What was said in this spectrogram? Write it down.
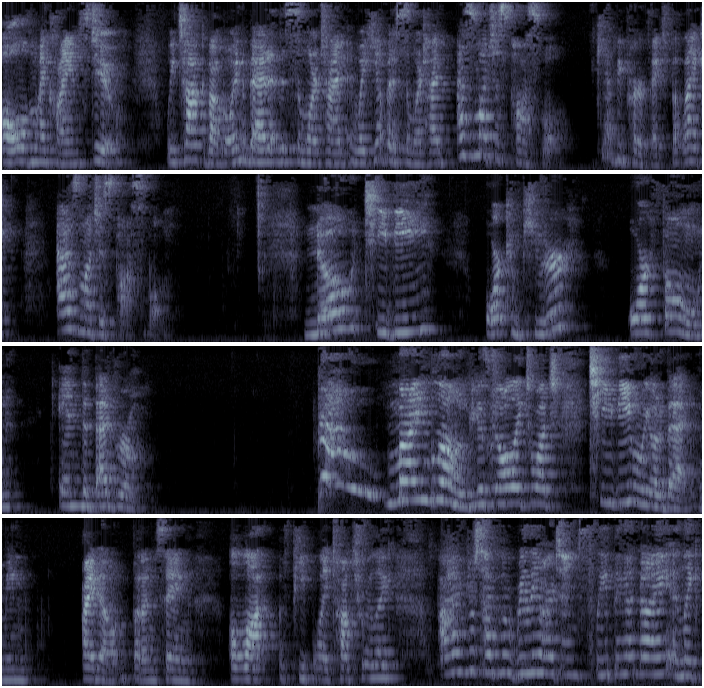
all of my clients do. We talk about going to bed at a similar time and waking up at a similar time as much as possible. You can't be perfect, but like as much as possible. No TV or computer or phone in the bedroom. Bow! Mind blown because we all like to watch TV when we go to bed. I mean, I don't, but I'm saying a lot of people I talk to are like, I'm just having a really hard time sleeping at night and like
